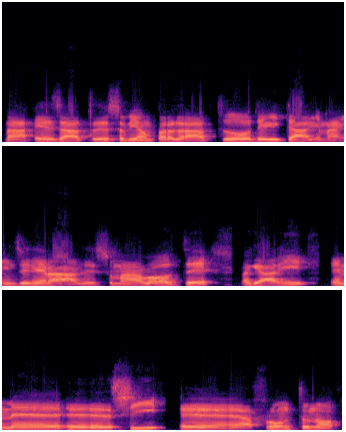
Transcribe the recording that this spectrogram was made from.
ma esatto, adesso abbiamo parlato dell'Italia, ma in generale, insomma, a volte magari ehm, eh, si eh, affrontano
